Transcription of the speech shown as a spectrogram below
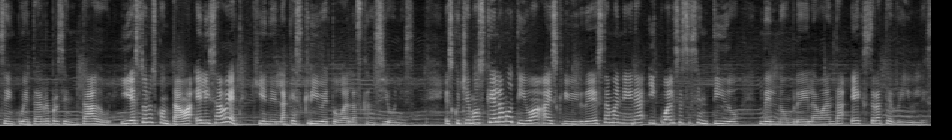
se encuentra representado. Y esto nos contaba Elizabeth, quien es la que escribe todas las canciones. Escuchemos qué la motiva a escribir de esta manera y cuál es ese sentido del nombre de la banda Extraterribles.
